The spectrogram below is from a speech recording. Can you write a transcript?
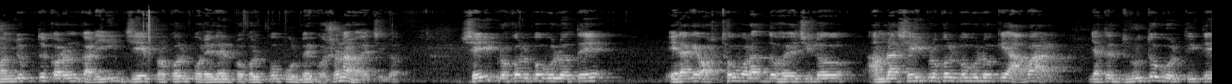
সংযুক্তকরণকারী যে প্রকল্প, রেলের প্রকল্প পূর্বে ঘোষণা হয়েছিল, সেই প্রকল্পগুলোতে এর আগে অর্থ বরাদ্দ হয়েছিল। আমরা সেই প্রকল্পগুলোকে আবার যাতে দ্রুত গতিতে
